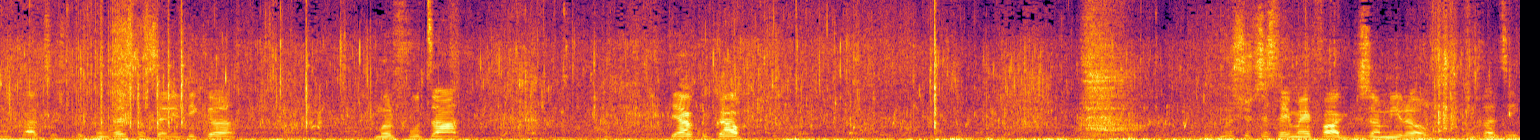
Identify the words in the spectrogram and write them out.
mâncați și când vezi că se ridică mărfuța, ia cu cap. Nu știu ce să-i mai fac, deja mi rău, asta zic.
